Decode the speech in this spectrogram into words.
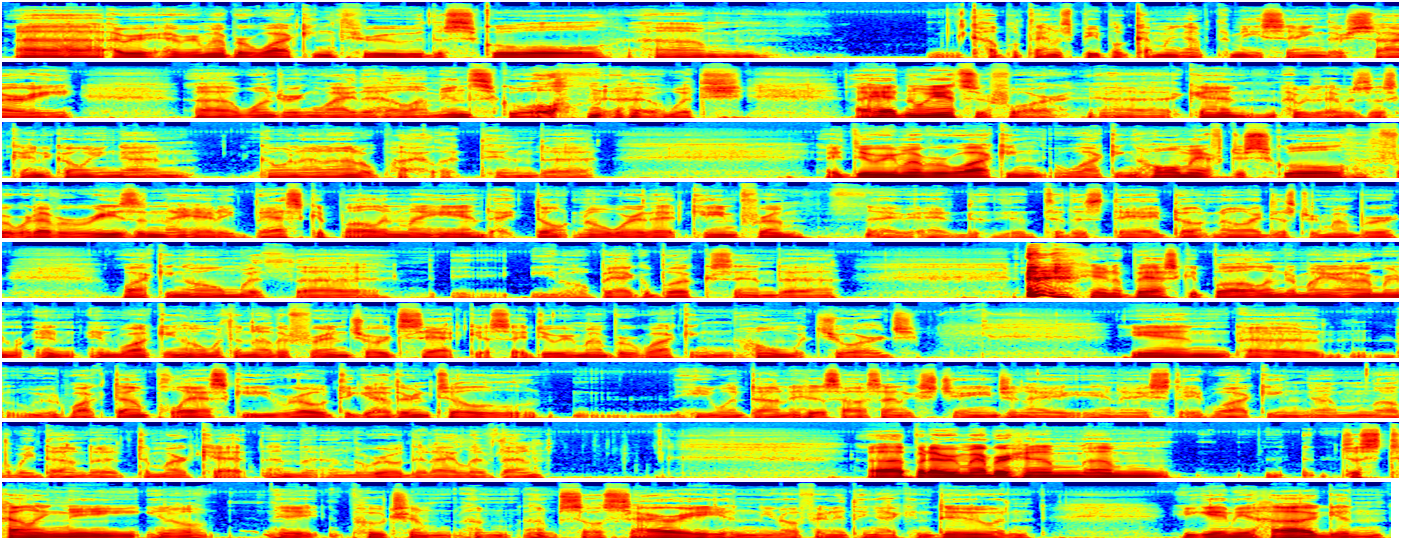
Uh, I, re- I remember walking through the school. Um, a couple times, people coming up to me saying they're sorry, uh, wondering why the hell I'm in school, which I had no answer for. Uh, again, I was I was just kind of going on going on autopilot, and uh, I do remember walking walking home after school. For whatever reason, I had a basketball in my hand. I don't know where that came from. I, I, to this day, I don't know. I just remember walking home with uh, you know a bag of books and uh, and a basketball under my arm, and, and, and walking home with another friend, George Satkus. I do remember walking home with George and uh, we would walk down Pulaski Road together until he went down to his house on Exchange, and I and I stayed walking um, all the way down to, to Marquette on the, on the road that I lived on. Uh, but I remember him um, just telling me, you know, hey, Pooch, I'm, I'm I'm so sorry, and you know, if anything I can do, and he gave me a hug, and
